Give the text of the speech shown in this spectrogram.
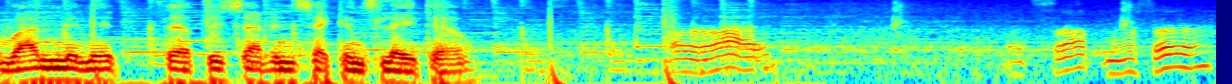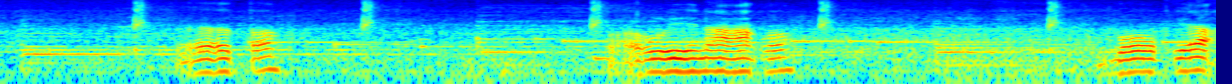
One minute, 37 seconds later. Alright. What's up mga sir? Eto. Pauwi na ako. Bokya.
